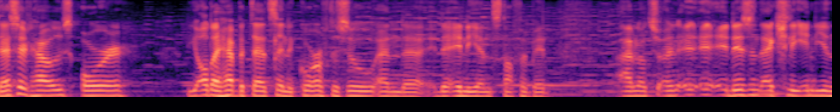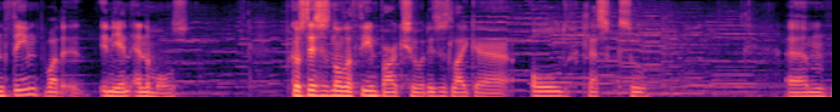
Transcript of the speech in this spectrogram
desert house or the other habitats in the core of the zoo and the, the Indian stuff a bit. I'm not sure. It, it isn't actually Indian themed, but uh, Indian animals. Because this is not a theme park zoo. This is like a old classic zoo. Um,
